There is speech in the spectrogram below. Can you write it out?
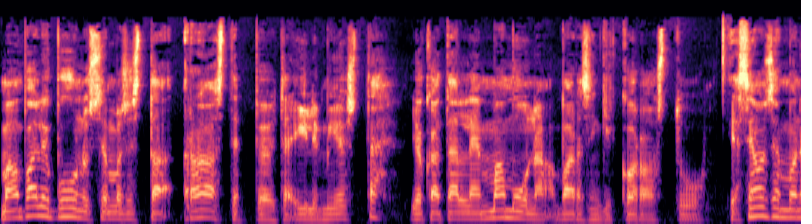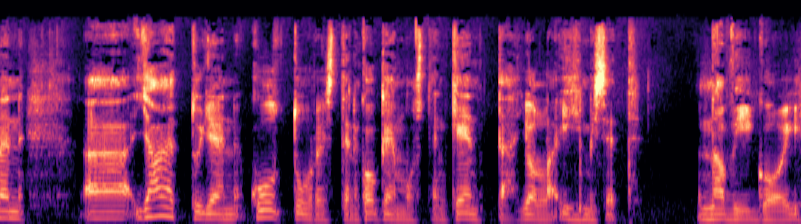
Mä oon paljon puhunut semmoisesta raastepöytäilmiöstä, joka tälleen mamuna varsinkin korostuu. Ja se on semmoinen jaettujen kulttuuristen kokemusten kenttä, jolla ihmiset navigoi.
